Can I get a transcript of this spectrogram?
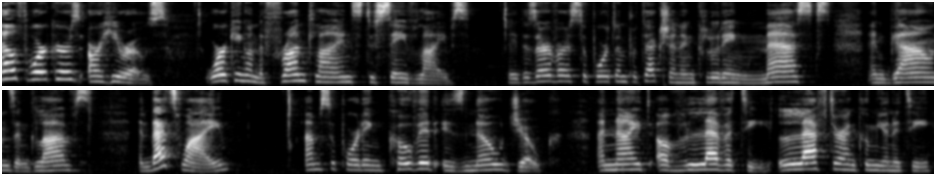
Health workers are heroes, working on the front lines to save lives. They deserve our support and protection, including masks and gowns and gloves. And that's why I'm supporting COVID is no joke, a night of levity, laughter, and community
